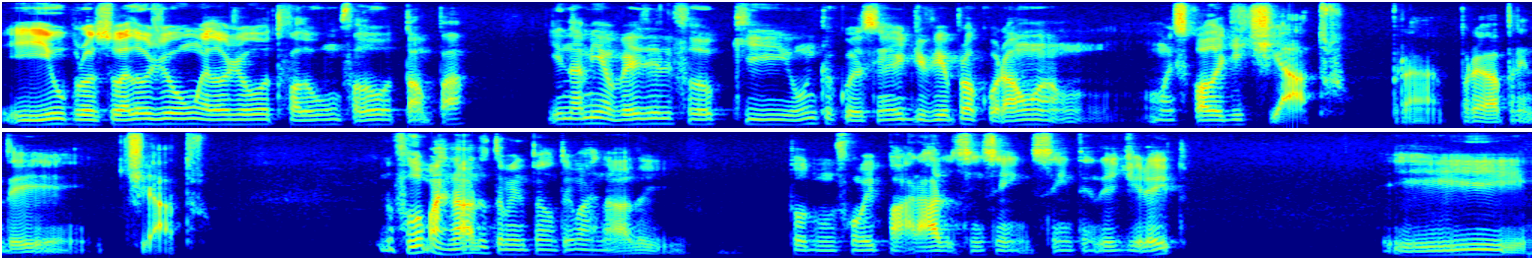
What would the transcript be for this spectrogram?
E o professor elogiou um, elogiou outro, falou um, falou outro, tal, pá. E na minha vez ele falou que a única coisa assim, eu devia procurar uma, uma escola de teatro para eu aprender teatro. Não falou mais nada, também não perguntei mais nada e todo mundo ficou meio parado assim, sem, sem entender direito. E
